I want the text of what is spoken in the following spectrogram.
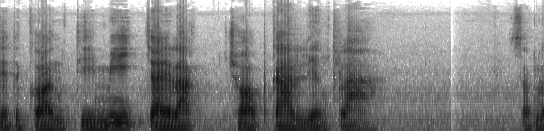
ษตรกรที่มีใจหลักชอบการเลี้ยงปลาสำหรับ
